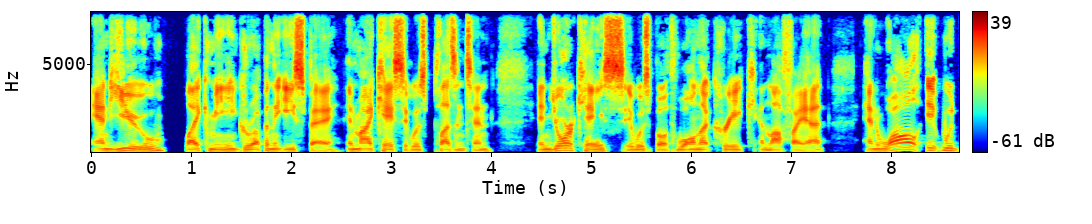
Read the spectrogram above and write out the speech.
And you, like me, grew up in the East Bay. In my case, it was Pleasanton. In your case, it was both Walnut Creek and Lafayette. And while it would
